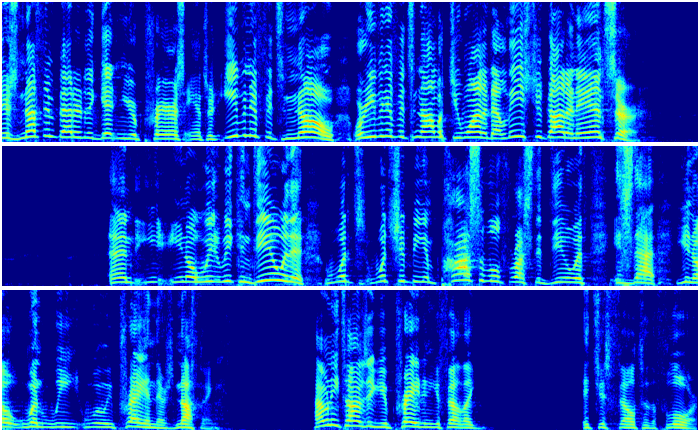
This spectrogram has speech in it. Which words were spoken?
There's nothing better than getting your prayers answered. Even if it's no, or even if it's not what you wanted, at least you got an answer. And, you know, we, we can deal with it. What, what should be impossible for us to deal with is that, you know, when we, when we pray and there's nothing. How many times have you prayed and you felt like it just fell to the floor?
